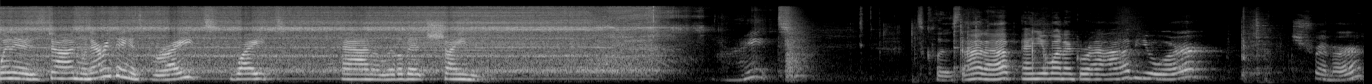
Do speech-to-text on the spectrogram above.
when it is done, when everything is bright, white, and a little bit shiny. Close that up. And you want to grab your trimmer.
